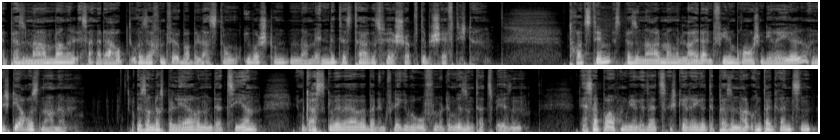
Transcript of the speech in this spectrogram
Denn Personalmangel ist eine der Hauptursachen für Überbelastung, Überstunden am Ende des Tages für erschöpfte Beschäftigte. Trotzdem ist Personalmangel leider in vielen Branchen die Regel und nicht die Ausnahme besonders bei Lehrern und Erziehern, im Gastgewerbe, bei den Pflegeberufen und im Gesundheitswesen. Deshalb brauchen wir gesetzlich geregelte Personaluntergrenzen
